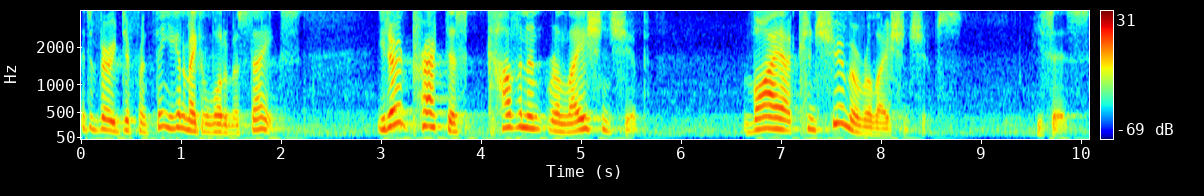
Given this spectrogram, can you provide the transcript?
It's a very different thing. You're going to make a lot of mistakes. You don't practice covenant relationship via consumer relationships, he says.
